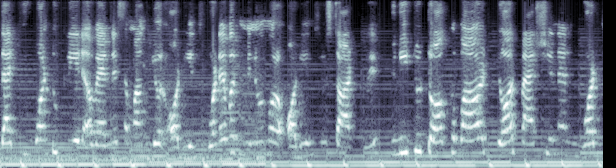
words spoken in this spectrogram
that you want to create awareness among your audience whatever minimum audience you start with you need to talk about your passion and what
